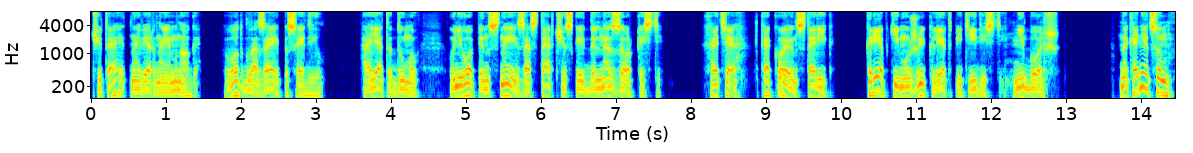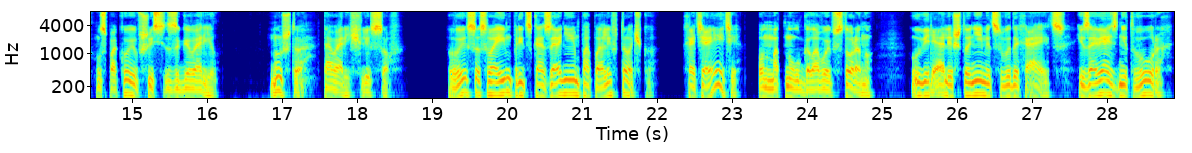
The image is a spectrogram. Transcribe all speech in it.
Читает, наверное, много. Вот глаза и посадил. А я-то думал, у него пенсне из-за старческой дальнозоркости. Хотя, какой он старик? Крепкий мужик лет 50, не больше. Наконец он, успокоившись, заговорил. «Ну что, товарищ Лисов, вы со своим предсказанием попали в точку. Хотя эти, — он мотнул головой в сторону, — уверяли, что немец выдыхается и завязнет в урах.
